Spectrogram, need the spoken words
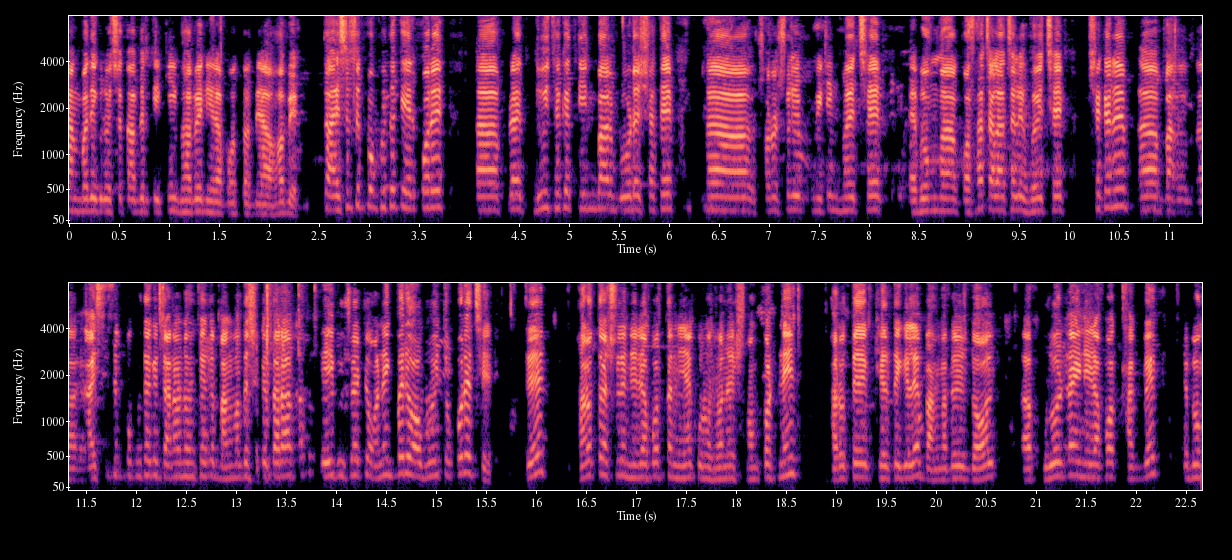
সাংবাদিক রয়েছে, তাদেরকে কীভাবে নিরাপত্তা দেওয়া হবে? তো আইসিসির পক্ষ থেকে এরপরে প্রায় দুই থেকে তিনবার বোর্ডের সাথে সরাসরি মিটিং হয়েছে এবং কথা চালাচালি হয়েছে। সেখানে আইসিসির পক্ষ থেকে জানানো হয়েছে যে বাংলাদেশকে তারা এই বিষয়টি অনেকবারই অবহিত করেছে যে, ভারতে আসলে নিরাপত্তা নিয়ে কোনো ধরনের সংকট নেই। ভারতে খেলতে গেলে বাংলাদেশ দল পুরোটাই নিরাপদ থাকবে। এবং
